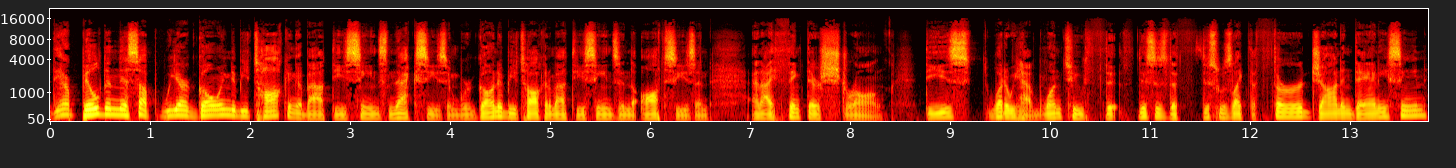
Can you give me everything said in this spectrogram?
they're building this up. We are going to be talking about these scenes next season. We're going to be talking about these scenes in the off season, and I think they're strong. These what do we have? One, two. Th- this is the this was like the third Jon and Dany scene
